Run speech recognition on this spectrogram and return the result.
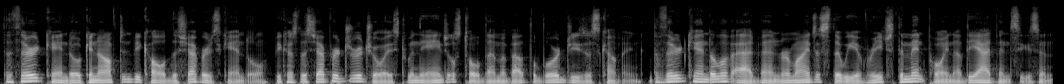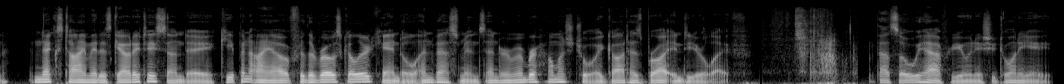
The third candle can often be called the shepherd's candle because the shepherds rejoiced when the angels told them about the Lord Jesus coming. The third candle of Advent reminds us that we have reached the midpoint of the Advent season. Next time it is Gaudete Sunday, keep an eye out for the rose colored candle and vestments and remember how much joy God has brought into your life. That's all we have for you in issue 28.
